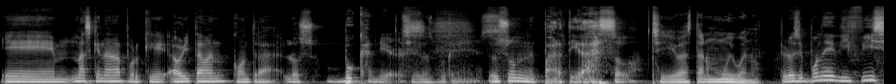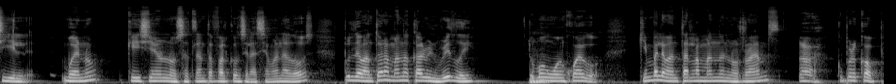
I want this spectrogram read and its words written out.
Eh, más que nada porque ahorita van contra los Buccaneers. Sí, los Buccaneers. Es un partidazo. Sí, va a estar muy bueno. Pero se pone difícil. Bueno, ¿qué hicieron los Atlanta Falcons en la semana 2? Pues levantó la mano a Calvin Ridley. Tuvo un buen juego. ¿Quién va a levantar la mano en los Rams? Ah, Cooper Cup.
